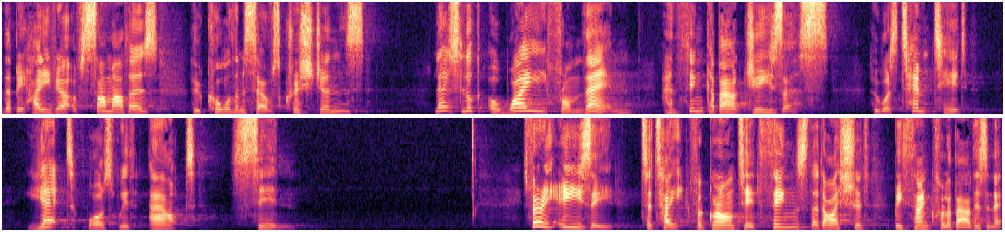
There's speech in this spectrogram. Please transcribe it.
the behavior of some others who call themselves Christians, let's look away from them and think about Jesus, who was tempted yet was without sin. It's very easy to take for granted things that I should be thankful about, isn't it?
